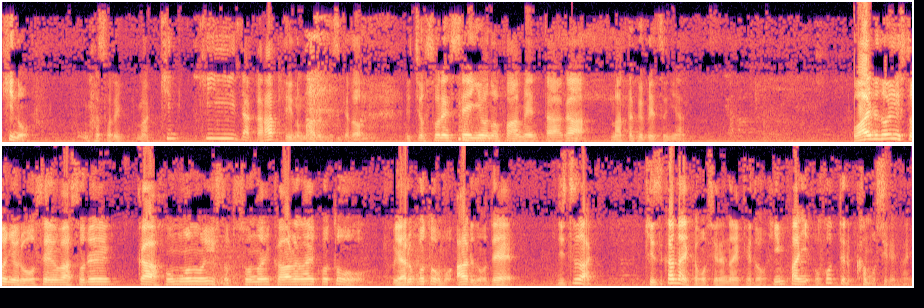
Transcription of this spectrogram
木の、まあそれまあ、木木だからっていうのもあるんですけど一応それ専用のファーメンターが全く別にあるワイルドイーストによる汚染はそれが本物のイーストとそんなに変わらないことをやることもあるので実は気づかないかもしれないけど頻繁に起こってるかもしれない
